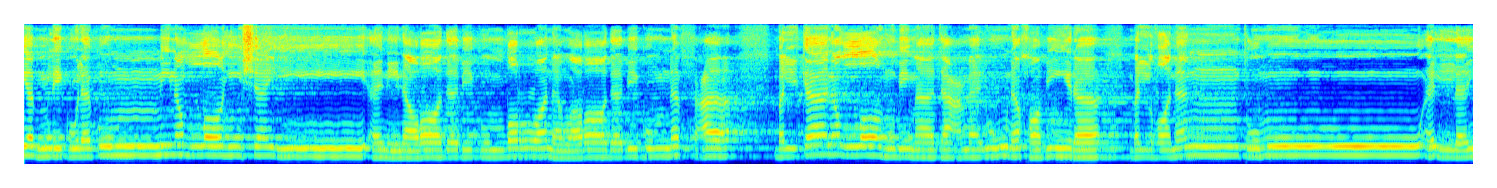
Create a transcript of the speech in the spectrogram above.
يملك لكم من الله شيئا ان اراد بكم ضرا وراد بكم نفعا بل كان الله بما تعملون خبيرا بل ظننتم ان لن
